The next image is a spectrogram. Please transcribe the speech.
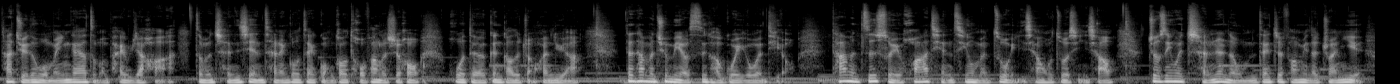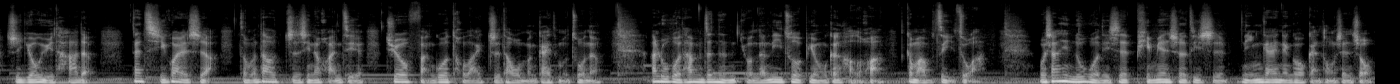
他觉得我们应该要怎么拍比较好啊？怎么呈现才能够在广告投放的时候获得更高的转换率啊？但他们却没有思考过一个问题哦。他们之所以花钱请我们做影像或做行销，就是因为承认了我们在这方面的专业是优于他的。但奇怪的是啊，怎么到执行的环节，却又反过头来指导我们该怎么做呢？啊，如果他们真的有能力做比我们更好的话，干嘛不自己做啊？我相信，如果你是平面设计师，你应该能够感同身受。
